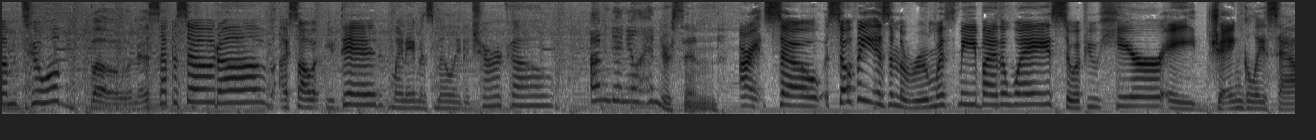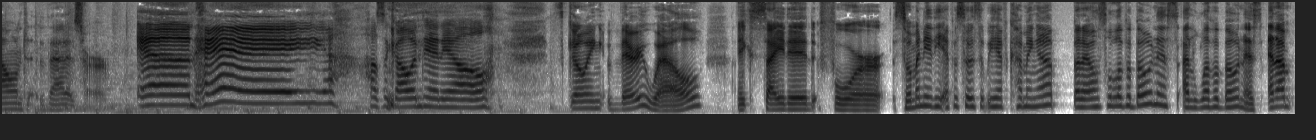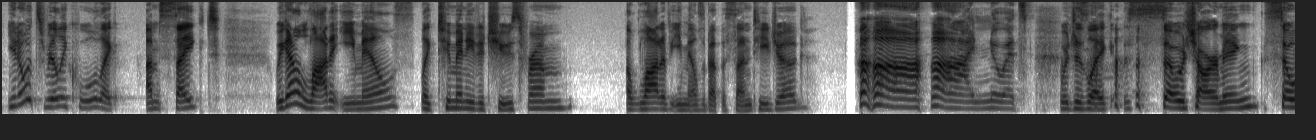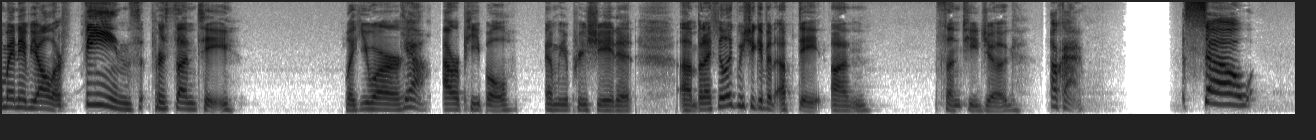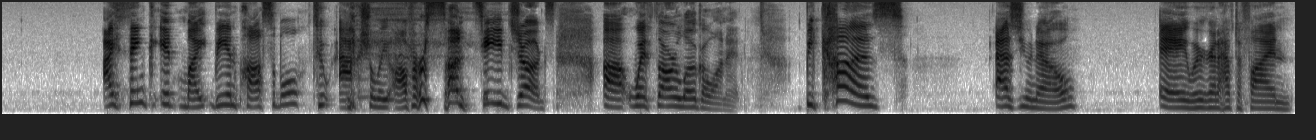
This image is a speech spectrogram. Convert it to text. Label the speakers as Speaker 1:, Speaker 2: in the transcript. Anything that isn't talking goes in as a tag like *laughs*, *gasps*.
Speaker 1: Welcome to a bonus episode of I Saw What You Did. My name is Millie De Chirico.
Speaker 2: I'm Danielle Henderson.
Speaker 1: All right, so Sophie is in the room with me, by the way. So if you hear a jangly sound, that is her. And hey, how's it going, Danielle? *laughs*
Speaker 2: It's going very well. Excited for so many of the episodes that we have coming up, but I also love a bonus. I love a bonus. And I'm you know what's really cool? Like I'm psyched. We got a lot of emails, like too many to choose from. A lot of emails about the Sun Tea jug, *laughs*
Speaker 1: I knew it.
Speaker 2: which is like *laughs* so charming. So many of y'all are fiends for Sun Tea. Like you are
Speaker 1: Yeah.
Speaker 2: our people and we appreciate it. Um, but I feel like we should give an update on Sun Tea Jug.
Speaker 1: Okay. So I think it might be impossible to actually *laughs* offer Sun Tea jugs uh, with our logo on it. Because, as you know, A, we're going to have to find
